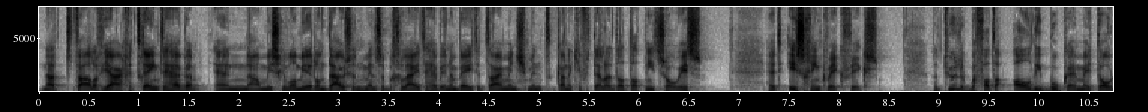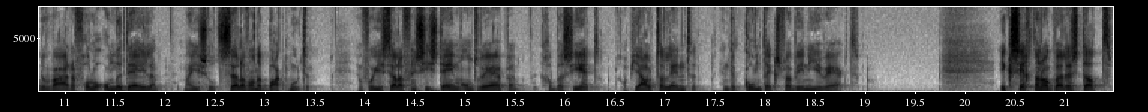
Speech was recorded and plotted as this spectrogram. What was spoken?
na twaalf jaar getraind te hebben en nou, misschien wel meer dan duizend mensen begeleid te hebben in een beter time management, kan ik je vertellen dat dat niet zo is. Het is geen quick fix. Natuurlijk bevatten al die boeken en methoden waardevolle onderdelen, maar je zult zelf aan de bak moeten. En voor jezelf een systeem ontwerpen, gebaseerd op jouw talenten en de context waarbinnen je werkt. Ik zeg dan ook wel eens dat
